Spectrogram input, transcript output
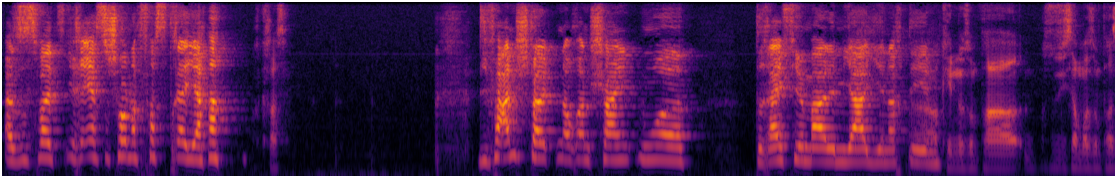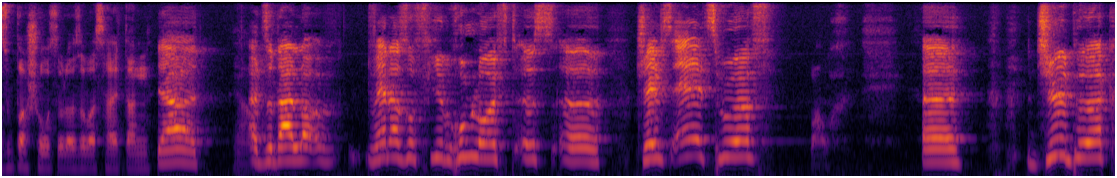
Also, es war jetzt ihre erste Show nach fast drei Jahren. ach, krass. Die veranstalten auch anscheinend nur drei, vier Mal im Jahr, je nachdem. Ah, Okay, nur so ein paar, ich sag mal, so ein paar Supershows oder sowas halt dann. Ja, Ja. also da, wer da so viel rumläuft, ist äh, James Ellsworth, Wow. äh, Jill Burke,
